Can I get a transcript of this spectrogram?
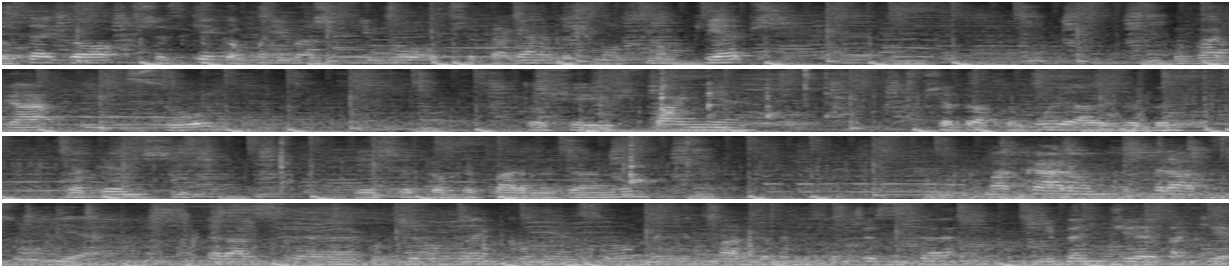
Do tego wszystkiego, ponieważ nie było przyprawiane dość mocno pieprz. Uwaga i sól. To się już fajnie przepracowuje, ale żeby zagęścić jeszcze trochę parmezanu. Makaron pracuje. Teraz e, podgrzewam lekko mięso. Będzie twarde, będzie soczyste. Nie będzie takie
